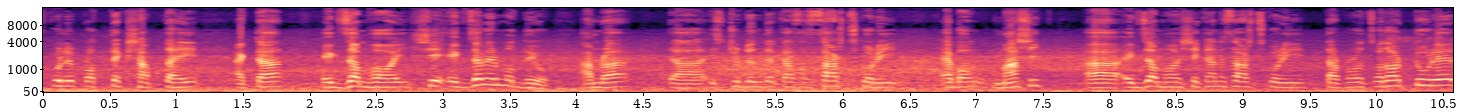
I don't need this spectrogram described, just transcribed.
স্কুলে প্রত্যেক সপ্তাহে একটা এক্সাম হয় সে এক্সামের মধ্যেও আমরা স্টুডেন্টদের কাছে সার্চ করি এবং মাসিক এক্সাম হয়, সেখানে সার্চ করি। তারপর কোথাও ট্যুরের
